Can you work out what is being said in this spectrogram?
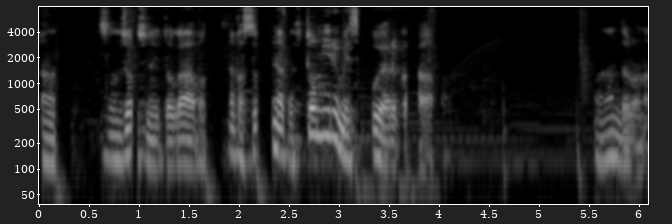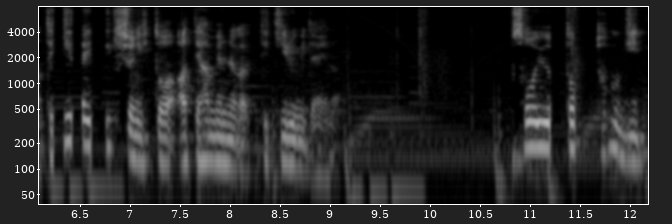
あの、その上司の人が、なんかすごいなんか人見る目すごいあるから、なんだろうな、適材適所に人を当てはめるのができるみたいな。そういう特技、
